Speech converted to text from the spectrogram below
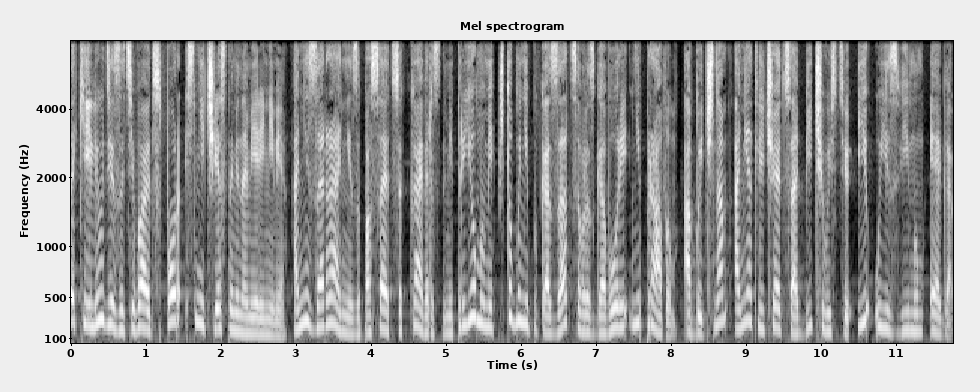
Такие люди затевают спор с нечестными намерениями. Они заранее запасаются каверзными приемами, чтобы не показаться в разговоре неправым. Обычно они отличаются обидчивостью и уязвимым эго.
